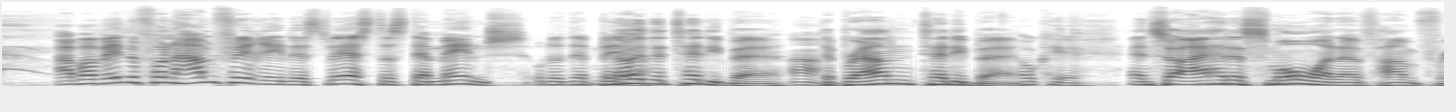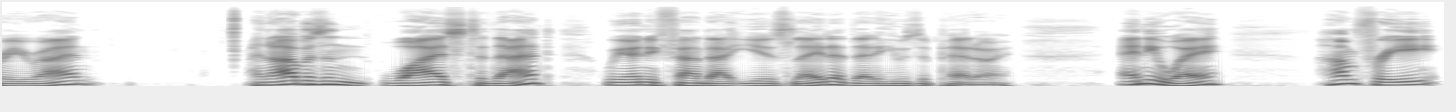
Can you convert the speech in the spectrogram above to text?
Aber wenn du von Humphrey redest, wer ist das? Der Mensch oder der Bär? no, the teddy bear, Ah. the brown teddy bear. okay. And so I had a small one of Humphrey, right? And I wasn't wise to that. We only found out years later that he was a pedo. Anyway, Humphrey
